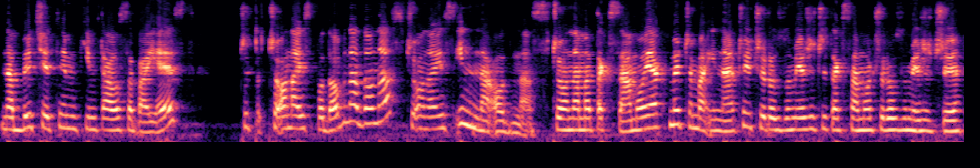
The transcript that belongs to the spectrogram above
na bycie tym, kim ta osoba jest czy, to, czy ona jest podobna do nas, czy ona jest inna od nas? Czy ona ma tak samo jak my, czy ma inaczej? Czy rozumie rzeczy tak samo, czy rozumie rzeczy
